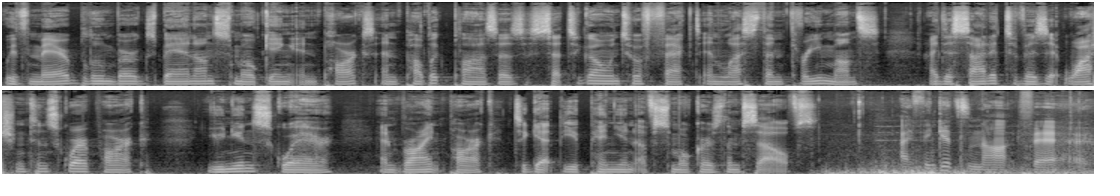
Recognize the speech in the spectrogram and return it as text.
With Mayor Bloomberg's ban on smoking in parks and public plazas set to go into effect in less than three months, I decided to visit Washington Square Park, Union Square, and Bryant Park to get the opinion of smokers themselves. I think it's not fair.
